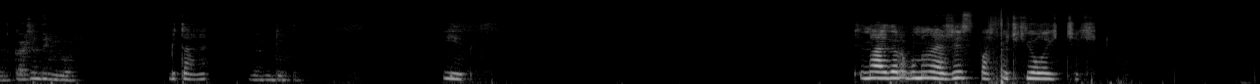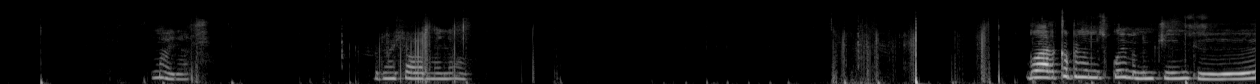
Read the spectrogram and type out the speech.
Evet, kaç tane demir var? Bir tane. Ben dur. İyi. Şimdi Haydar'a bunu vereceğiz. Başka öteki yola gidecek. Değil mi Haydar? eşyalar melek var. Bu arka planımızı koymadım çünkü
